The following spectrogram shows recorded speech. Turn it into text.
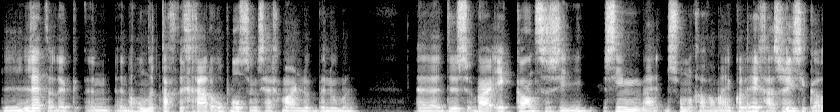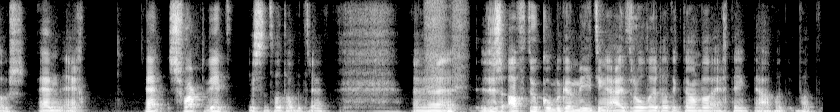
letterlijk een, een 180 graden oplossing, zeg maar, benoemen. Uh, dus waar ik kansen zie, zien mijn, sommige van mijn collega's risico's. En echt zwart-wit is het wat dat betreft. Uh, dus af en toe kom ik een meeting uitrollen dat ik dan wel echt denk, nou, wat, wat,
